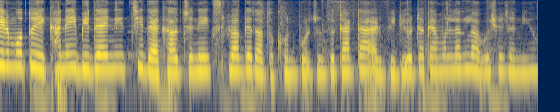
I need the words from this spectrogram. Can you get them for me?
আজকের মতো এখানেই বিদায় নিচ্ছি। দেখা হচ্ছে নেক্সট ব্লগে ততক্ষণ পর্যন্ত টাটা। আর ভিডিওটা কেমন লাগল অবশ্যই জানিও।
